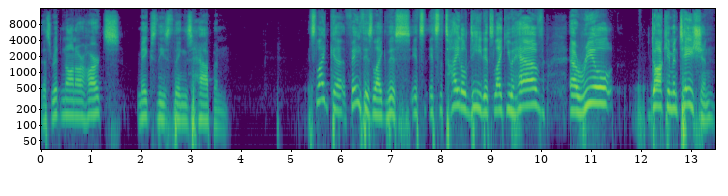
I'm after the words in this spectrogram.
that's written on our hearts makes these things happen. It's like uh, faith is like this. It's it's the title deed. It's like you have a real documentation.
